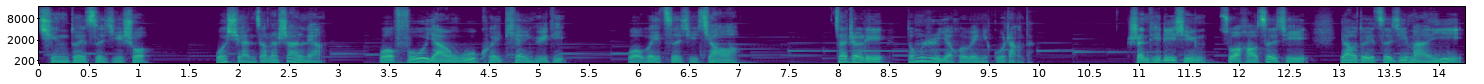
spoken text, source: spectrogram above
请对自己说：“我选择了善良，我抚养无愧天与地，我为自己骄傲。”在这里，冬日也会为你鼓掌的。身体力行，做好自己，要对自己满意，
